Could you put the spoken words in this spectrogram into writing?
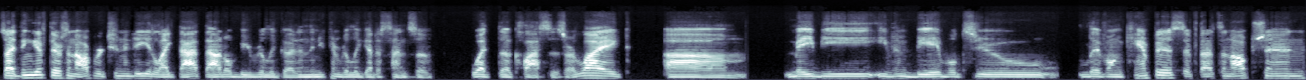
So I think if there's an opportunity like that, that'll be really good, and then you can really get a sense of what the classes are like. Um, maybe even be able to live on campus if that's an option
